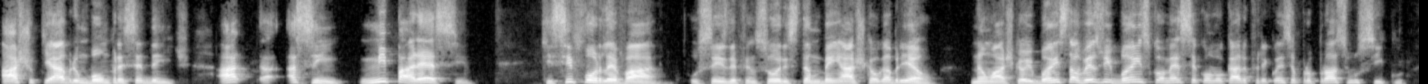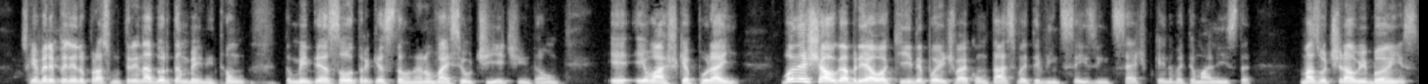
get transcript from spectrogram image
Acho que abre um bom precedente. Assim, me parece que se for levar os seis defensores, também acho que é o Gabriel. Não acho que é o Ibanes. Talvez o Ibanes comece a ser convocado com frequência para o próximo ciclo. Isso que vai depender do próximo treinador também, né? Então, também tem essa outra questão, né? Não vai ser o Tite, então eu acho que é por aí. Vou deixar o Gabriel aqui, depois a gente vai contar se vai ter 26, 27, porque ainda vai ter uma lista, mas vou tirar o Ibanhes.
